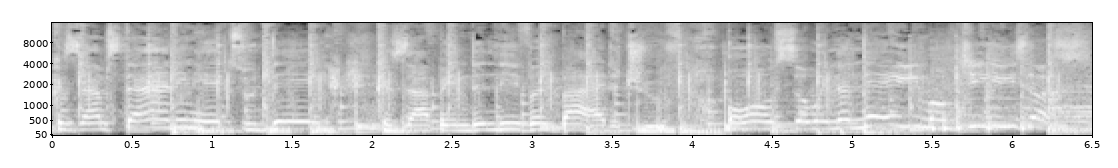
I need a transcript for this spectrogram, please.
Cause I'm standing here today, cause I've been delivered by the truth. Also, in the name of Jesus,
